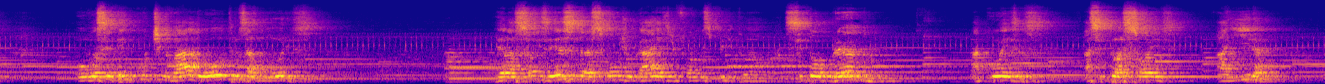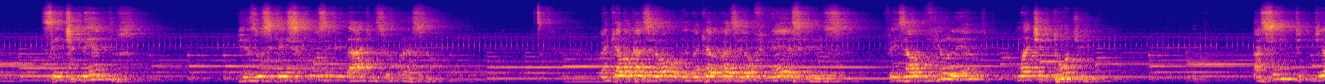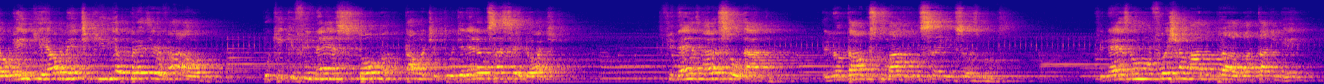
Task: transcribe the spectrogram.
Ou você tem cultivado outros amores? Relações extras conjugais de forma espiritual, se dobrando a coisas, a situações, a ira, sentimentos. Jesus quer exclusividade no seu coração. Naquela ocasião, naquela ocasião, Finéas, queridos, fez algo violento, uma atitude assim, de, de, alguém que realmente queria preservar algo. Por que que Finéas toma tal atitude? Ele era um sacerdote. Finéas não era soldado. Ele não estava acostumado com sangue em suas mãos. Finéas não foi chamado para matar ninguém.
